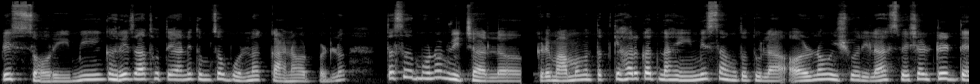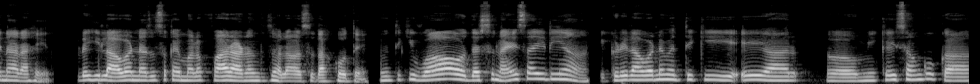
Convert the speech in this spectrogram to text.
प्लीज सॉरी मी घरी जात होते आणि तुमचं बोलणं कानावर पडलं. तसं म्हणून विचारलं. इकडे मामा म्हणतात की हरकत नाही मीच सांगतो तुला अर्णव ईश्वरीला स्पेशल ट्रीट देणार आहेत इकडे ही लावण्या जसं काही मला फार आनंद झाला असं दाखवते. म्हणते की wow that's a nice idea इकडे लावण्या म्हणते की ए यार मी काही सांगू का?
